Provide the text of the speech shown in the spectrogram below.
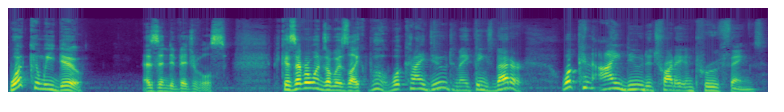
what can we do as individuals? Because everyone's always like, well, what can I do to make things better? What can I do to try to improve things?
